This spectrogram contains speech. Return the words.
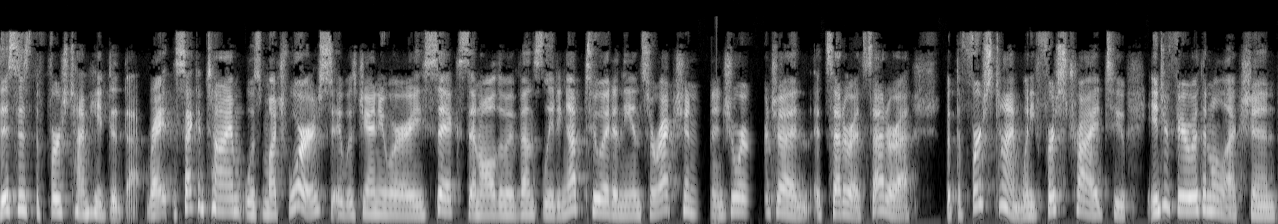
This is the first time he did that, right? The second time was much worse. It was January 6th and all the events leading up to it and the insurrection in Georgia and et cetera, et cetera. But the first time when he first tried to interfere with an election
